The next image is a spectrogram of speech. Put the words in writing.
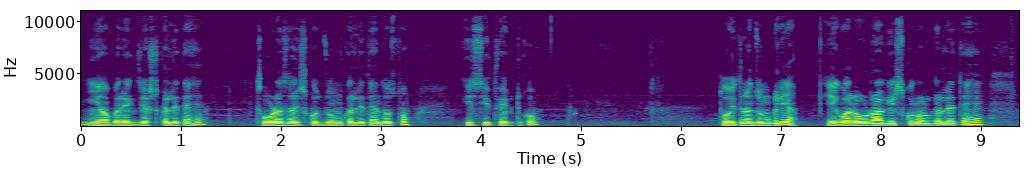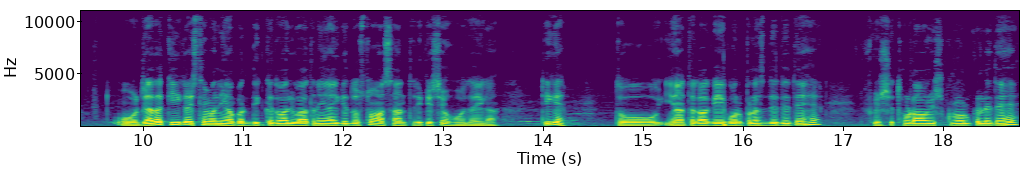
यहाँ पर एडजस्ट कर लेते हैं। थोड़ा सा इसको जूम कर लेते हैं दोस्तों, इस इफ़ेक्ट को। तो इतना जूम कर लिया, एक बार और आगे स्क्रॉल कर लेते हैं। और ज़्यादा की का इस्तेमाल यहाँ पर दिक्कत वाली बात नहीं आएगी दोस्तों, आसान तरीके से हो जाएगा, ठीक है? तो यहाँ तक आके एक और प्लस दे देते हैं, फिर से थोड़ा और स्क्रॉल कर लेते हैं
